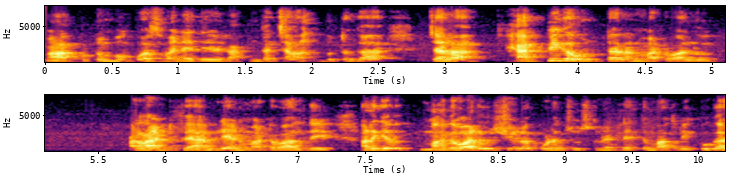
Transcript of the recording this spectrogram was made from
మా కుటుంబం కోసం అనేది రకంగా చాలా అద్భుతంగా చాలా హ్యాపీగా ఉంటారనమాట వాళ్ళు. అలాంటి ఫ్యామిలీ అనమాట వాళ్ళది. అలాగే మగవాళ్ళ విషయంలో కూడా చూసుకున్నట్లయితే మాత్రం ఎక్కువగా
